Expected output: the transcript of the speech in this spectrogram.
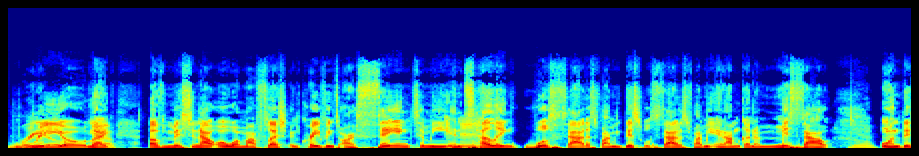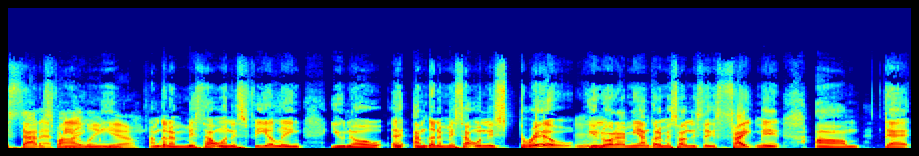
real, Real, like yeah. of missing out on what my flesh and cravings are saying to me and Mhm. telling will satisfy me. This will satisfy me, and I'm gonna miss out Yeah. on this satisfying feeling, me. yeah. I'm gonna miss out on this feeling. You know, I'm gonna miss out on this thrill. You Mhm. know what I mean? I'm gonna miss out on this excitement. Um, that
